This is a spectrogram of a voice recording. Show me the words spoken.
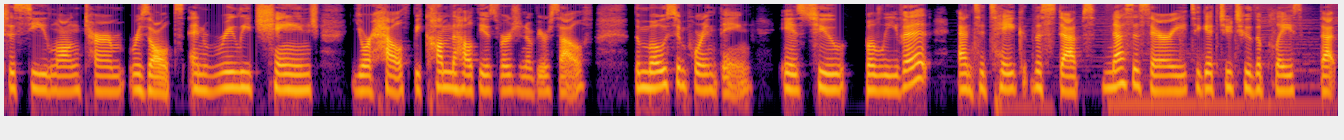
to see long term results and really change your health become the healthiest version of yourself the most important thing is to believe it and to take the steps necessary to get you to the place that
